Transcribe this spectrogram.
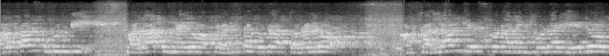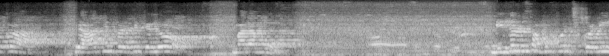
అవకాశం ఉండి స్థలాలు ఉన్నాయో అక్కడంతా కూడా త్వరలో ఆ కళ్ళాలు చేసుకోవడానికి కూడా ఏదో ఒక ప్రాతిపదికలో మనము నిధులు సమకూర్చుకొని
